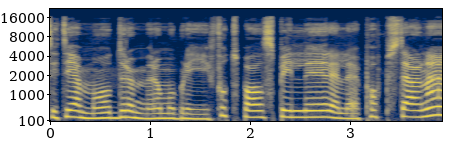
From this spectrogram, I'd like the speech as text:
sitter hjemme og drømmer om å bli fotballspiller eller popstjerne,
